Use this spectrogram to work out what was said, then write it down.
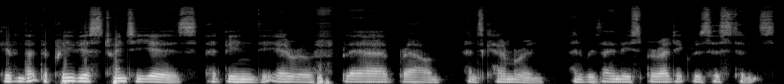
Given that the previous 20 years had been the era of Blair, Brown, and Cameron, and with only sporadic resistance,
